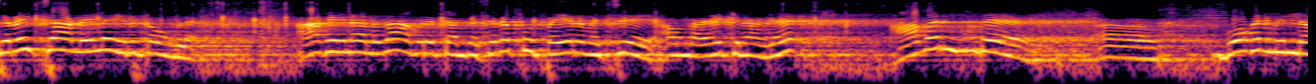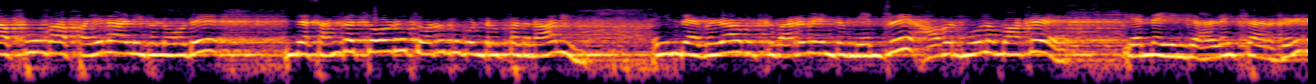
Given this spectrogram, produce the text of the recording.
சிறைச்சாலையில் இருக்கவங்கள. ஆகையினால தான் அவருக்கு அந்த சிறப்பு பெயரை வச்சு அவங்க அழைக்கிறாங்க. அவர் இந்த போகன்வில்லா பூங்கா பயனாளிகளோடு இந்த சங்கத்தோடு தொடர்பு கொண்டிருப்பதனால் இந்த விழாவுக்கு வர வேண்டும் என்று அவர் மூலமாக என்னை இங்கு அழைத்தார்கள்.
